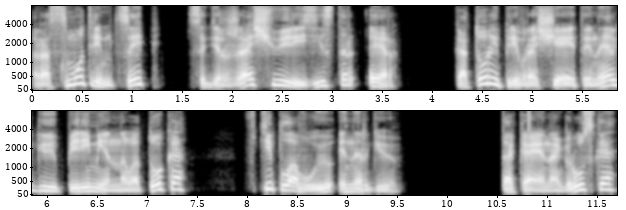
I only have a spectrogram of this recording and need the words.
Рассмотрим цепь, содержащую резистор R, который превращает энергию переменного тока в тепловую энергию. Такая нагрузка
